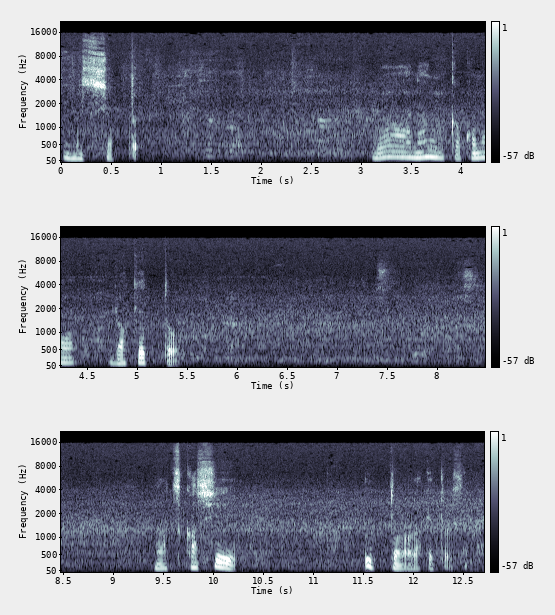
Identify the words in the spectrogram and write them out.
テニスショップうわーなんかこのラケット。懐かしい。ウッドのラケットですね。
